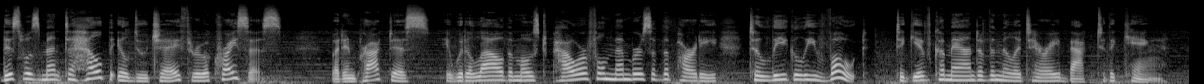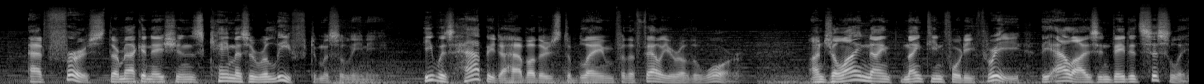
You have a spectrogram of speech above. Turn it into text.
this was meant to help Il Duce through a crisis. But in practice, it would allow the most powerful members of the party to legally vote to give command of the military back to the king. At first, their machinations came as a relief to Mussolini. He was happy to have others to blame for the failure of the war. On July 9, 1943, the Allies invaded Sicily.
